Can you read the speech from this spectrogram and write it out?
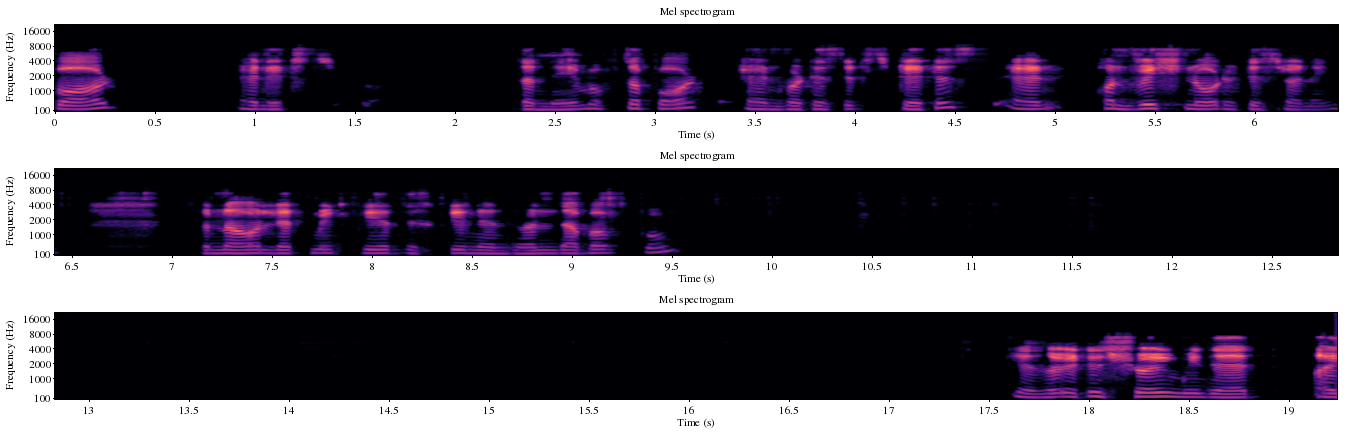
pod and it's the name of the pod and what is its status and on which node it is running. So now let me clear the screen and run the above code. Okay, so it is showing me that I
